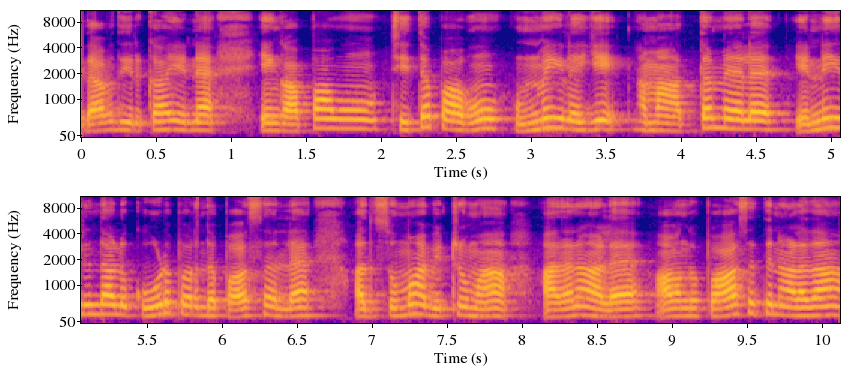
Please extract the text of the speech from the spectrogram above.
ஏதாவது இருக்கா என்ன? எங்கள் அப்பாவும் சித்தப்பாவும் உண்மையிலேயே நம்ம அத்தை மேலே என்ன இருந்தாலும் கூட பிறந்த பாசம் இல்லை. அது சும்மா விட்டுருமா? அதனால் அவங்க பாசத்தினால தான்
